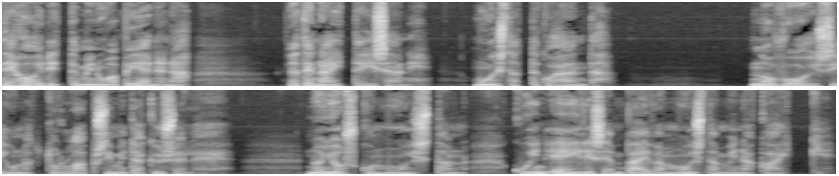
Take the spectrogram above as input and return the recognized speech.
Te hoiditte minua pienenä ja te näitte isäni. Muistatteko häntä? No voi siunattu lapsi, mitä kyselee. No josko muistan, kuin eilisen päivän muistan minä kaikki.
